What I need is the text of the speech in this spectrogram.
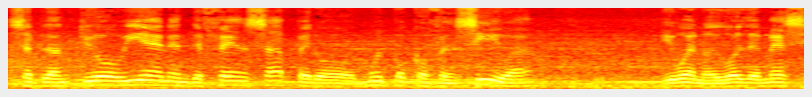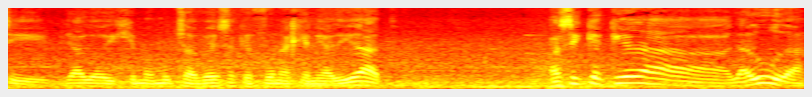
se planteó bien en defensa, pero muy poco ofensiva. Y bueno, el gol de Messi, ya lo dijimos muchas veces, que fue una genialidad. Así que queda la duda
